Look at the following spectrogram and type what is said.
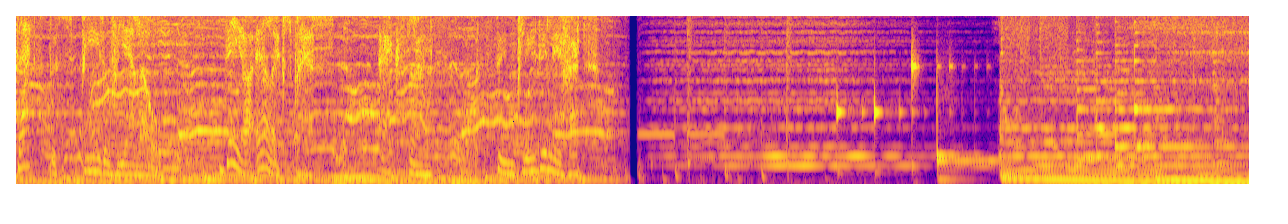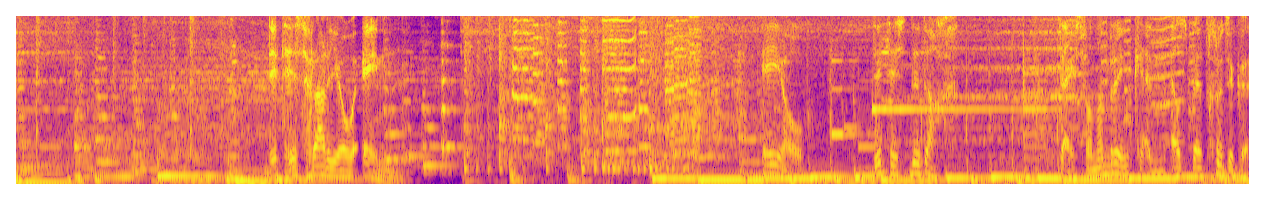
That's the speed of yellow. DHL Express. Excellence. Simply delivered. Dit is Radio 1. EO, dit is de dag. Thijs van den Brink en Elsbert Grütke.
